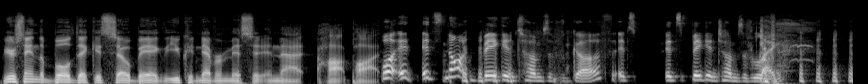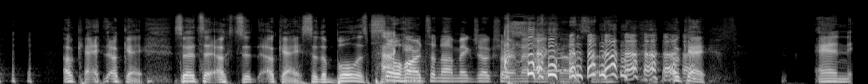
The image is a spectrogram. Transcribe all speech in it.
But you're saying the bull dick is so big that you could never miss it in that hot pot. Well, it, it's not big in terms of girth. It's it's big in terms of length. Okay, okay. So it's a, okay. So the bull is packing. So hard to not make jokes right now. I gotta okay, and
